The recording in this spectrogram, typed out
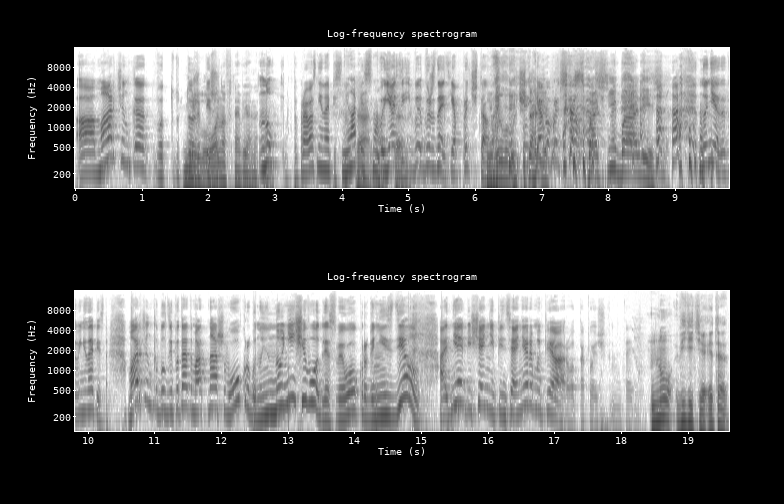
А Марченко вот тут тоже пишет. Милонов, наверное. там. Ну, про вас не написано. Не написано. Да, Я да. се- вы, вы же знаете, я прочитала. И вы бы прочитали. Я бы прочитала. Спасибо, Олеся. Но нет, этого не написано. Марченко был депутатом от нашего округа, но, но ничего для своего округа не сделал. Одни обещания пенсионерам и пиар. Вот такой еще комментарий. Ну, видите, это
